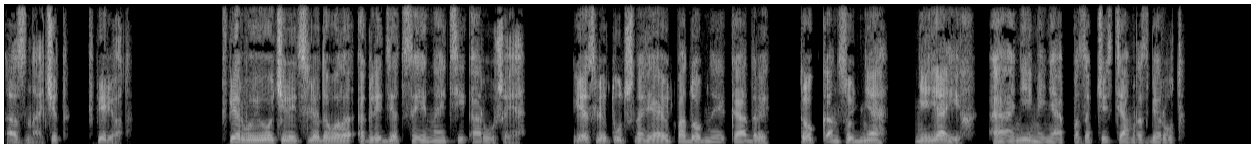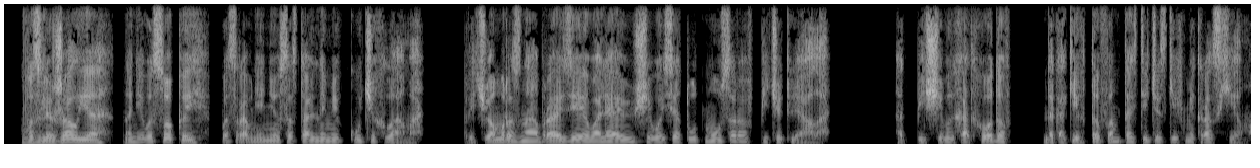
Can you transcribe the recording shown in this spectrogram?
А значит, вперед. В первую очередь следовало оглядеться и найти оружие. Если тут шныряют подобные кадры, то к концу дня не я их, а они меня по запчастям разберут. Возлежал я на невысокой, по сравнению с остальными, куче хлама. Причем разнообразие валяющегося тут мусора впечатляло. От пищевых отходов до каких-то фантастических микросхем.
